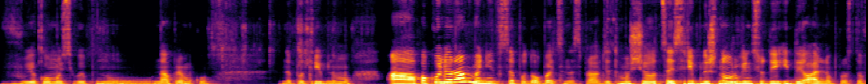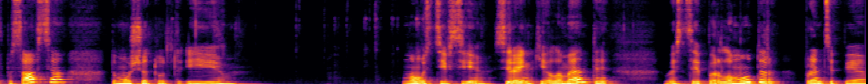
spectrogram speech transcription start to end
в якомусь вип... ну, напрямку непотрібному. А по кольорам мені все подобається насправді, тому що цей срібний шнур він сюди ідеально просто вписався, тому що тут і ну, ось ці всі сіренькі елементи, весь цей перламутр, в принципі,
